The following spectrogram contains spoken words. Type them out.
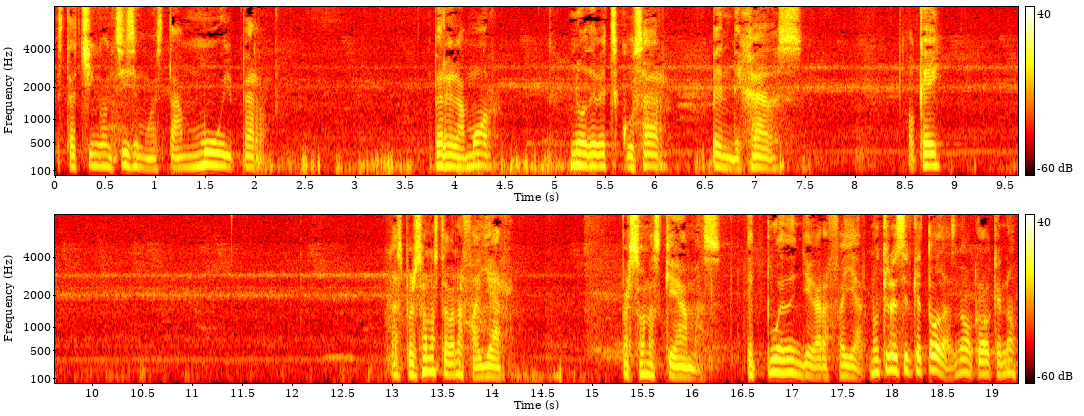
está chingoncísimo, está muy perro. Pero el amor no debe excusar pendejadas. ¿Ok? Las personas te van a fallar. Personas que amas te pueden llegar a fallar. No quiero decir que todas, no, creo que no.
